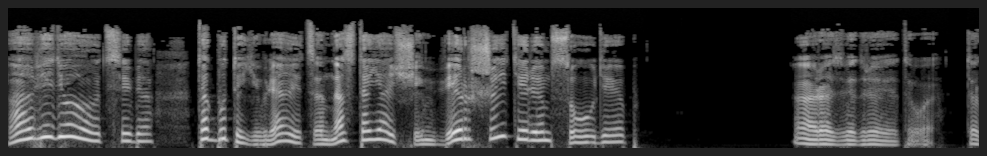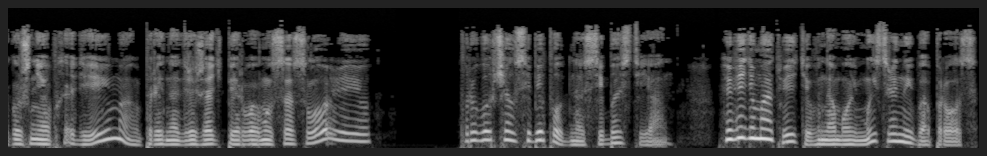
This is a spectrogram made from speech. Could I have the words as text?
а ведет себя, так будто является настоящим вершителем судеб. А разве для этого так уж необходимо принадлежать первому сословию? Пробурчал себе под нос Себастьян видимо, ответив на мой мысленный вопрос.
